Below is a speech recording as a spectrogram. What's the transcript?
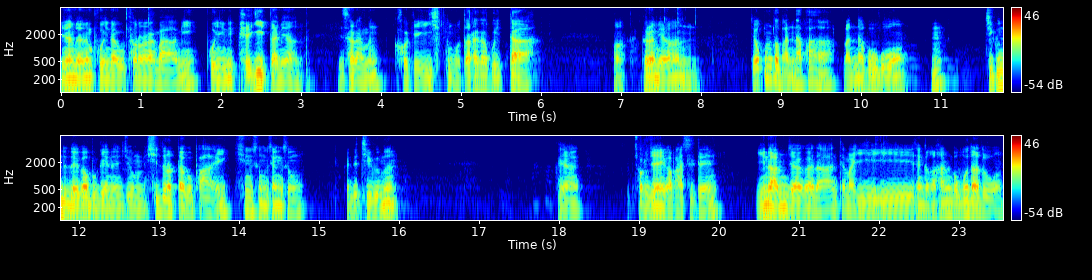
이 남자는 본인하고 결혼할 마음이 본인이 100이 있다면 이 사람은 거기에 20도 못 따라가고 있다. 어? 그러면 조금 더 만나봐. 만나보고, 응? 지금도 내가 보기에는 좀 시들었다고 봐. 이? 싱숭생숭. 근데 지금은 그냥 점쟁이가 봤을 땐 이 남자가 나한테 막이 생각을 하는 것보다도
